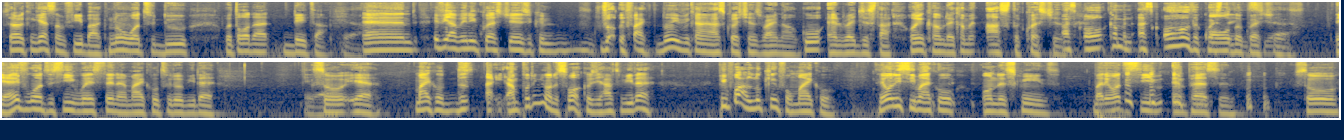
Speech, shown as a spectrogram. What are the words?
so I can get some feedback, know what to do with all that data. Yeah. And if you have any questions, you can drop. In fact, don't even kind of ask questions right now. Go and register. When you come there, come and ask the questions. Ask all. Come and ask all the questions. all the questions. Yeah. if you want to see Winston and Michael too, they'll be there. Yeah. So yeah, Michael, this, I, I'm putting you on the spot because you have to be there. People are looking for Michael. They only see Michael on the screens, but they want to see you in person. So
